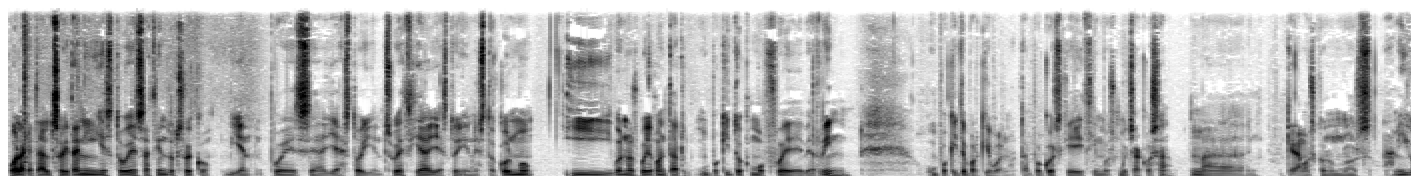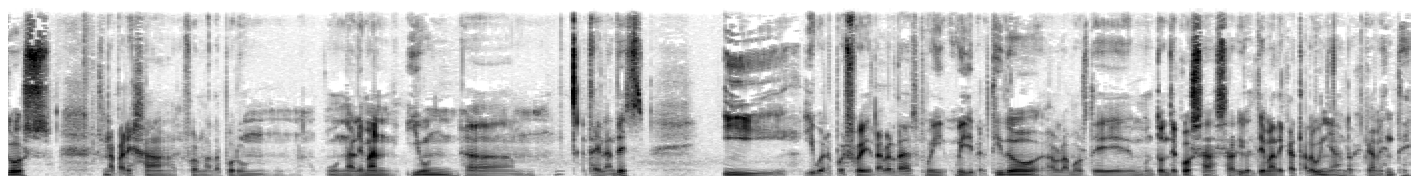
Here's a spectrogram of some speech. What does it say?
Hola, ¿qué tal? Soy Dani y esto es Haciendo el Sueco. Bien, pues eh, ya estoy en Suecia, ya estoy en Estocolmo y bueno, os voy a contar un poquito cómo fue Berlín. Un poquito porque, bueno, tampoco es que hicimos mucha cosa. quedamos con unos amigos, una pareja formada por un, un alemán y un tailandés. Y, y, bueno, pues fue la verdad muy, muy divertido. Hablamos de un montón de cosas. Salió el tema de Cataluña, lógicamente.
